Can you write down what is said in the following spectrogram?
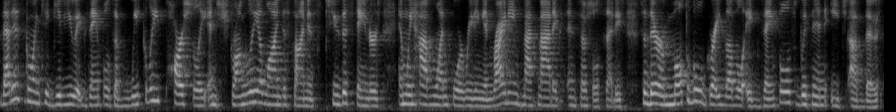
that is going to give you examples of weakly, partially, and strongly aligned assignments to the standards. And we have one for reading and writing, mathematics, and social studies. So there are multiple grade level examples within each of those.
